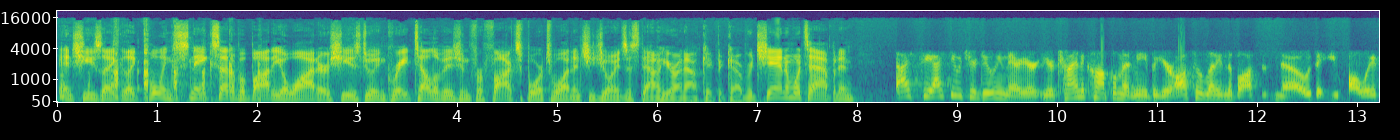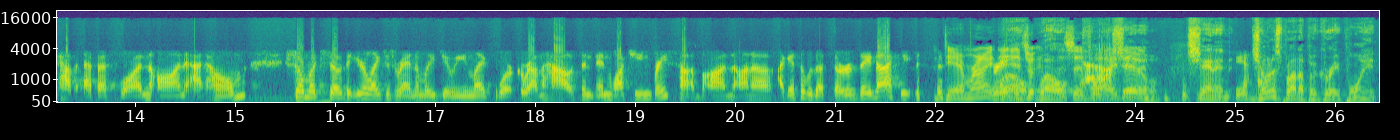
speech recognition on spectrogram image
and she's like like pulling snakes out of a body of water. She is doing great television for Fox Sports One, and she joins us now here on Outkick the Coverage. Shannon, what's happening? I see. I see what you're doing there. You're you're trying to compliment me, but you're also letting the bosses know that you always have FS1 on at home. So much so that you're like just randomly doing like work around the house and, and watching Race Hub on on a I guess it was a Thursday night. Damn right. Great. It's, well, this is what I do. Shannon, Shannon Yeah. Jonas brought up a great point.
